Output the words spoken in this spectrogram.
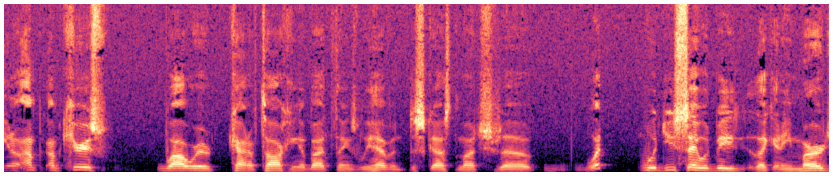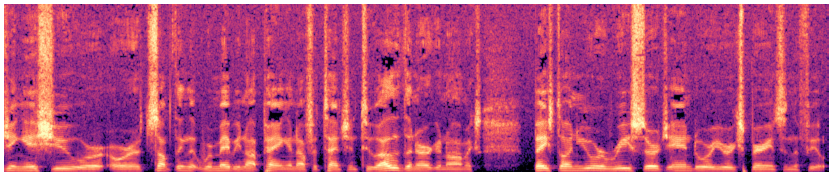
you know, I'm I'm curious. While we're kind of talking about things we haven't discussed much, uh, what would you say would be like an emerging issue or or something that we're maybe not paying enough attention to, other than ergonomics, based on your research and or your experience in the field?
